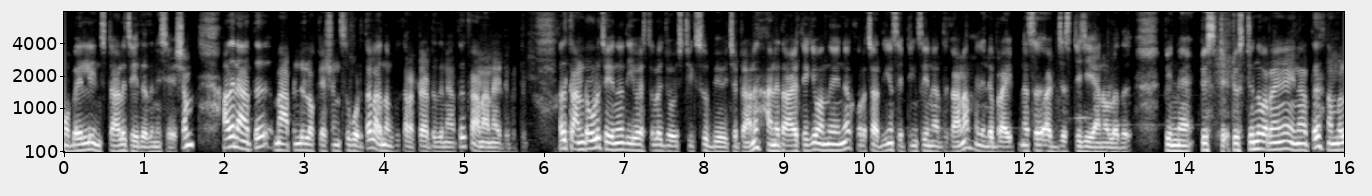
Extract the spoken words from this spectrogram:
മൊബൈലിൽ ഇൻസ്റ്റാൾ ചെയ്തതിന് ശേഷം അതിനകത്ത് മാപ്പിന്റെ ലൊക്കേഷൻസ് കൊടുത്താൽ അത് നമുക്ക് കറക്റ്റായിട്ട് ഇതിനകത്ത് കാണാനായിട്ട് പറ്റും. അത് കൺട്രോൾ ചെയ്യുന്നത് ഈ വശത്തുള്ള ജോയിസ്റ്റിക്സ് ഉപയോഗിച്ചിട്ടാണ്. അതിന് താഴത്തേക്ക് വന്നു കഴിഞ്ഞാൽ കുറച്ചധികം സെറ്റിംഗ്സ് ഇതിനകത്ത് കാണാം. ഇതിന്റെ ബ്രൈറ്റ്നസ് അഡ്ജസ്റ്റ് ചെയ്യാനുള്ളത്. പിന്നെ ട്വിസ്റ്റ് ട്വിസ്റ്റ് എന്ന് പറഞ്ഞു കഴിഞ്ഞാൽ അതിനകത്ത് നമ്മൾ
